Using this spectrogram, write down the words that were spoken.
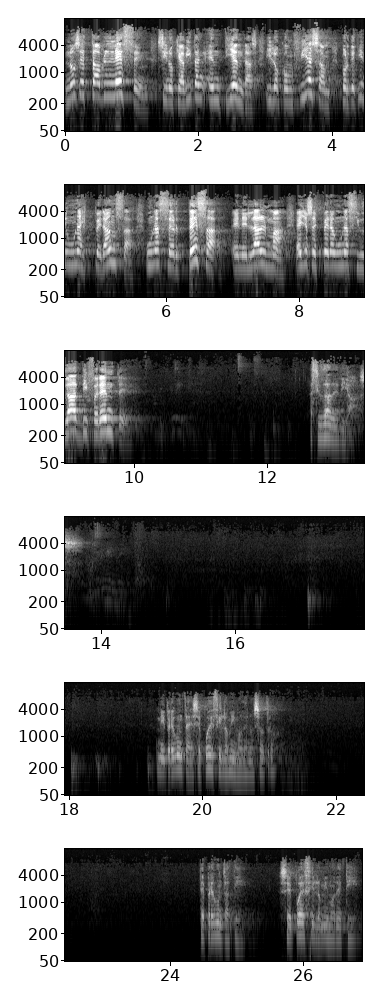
no se establecen, sino que habitan en tiendas y lo confiesan porque tienen una esperanza, una certeza en el alma, ellos esperan una ciudad diferente, la ciudad de Dios. Mi pregunta es, ¿se puede decir lo mismo de nosotros? Te pregunto a ti, ¿se puede decir lo mismo de ti?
